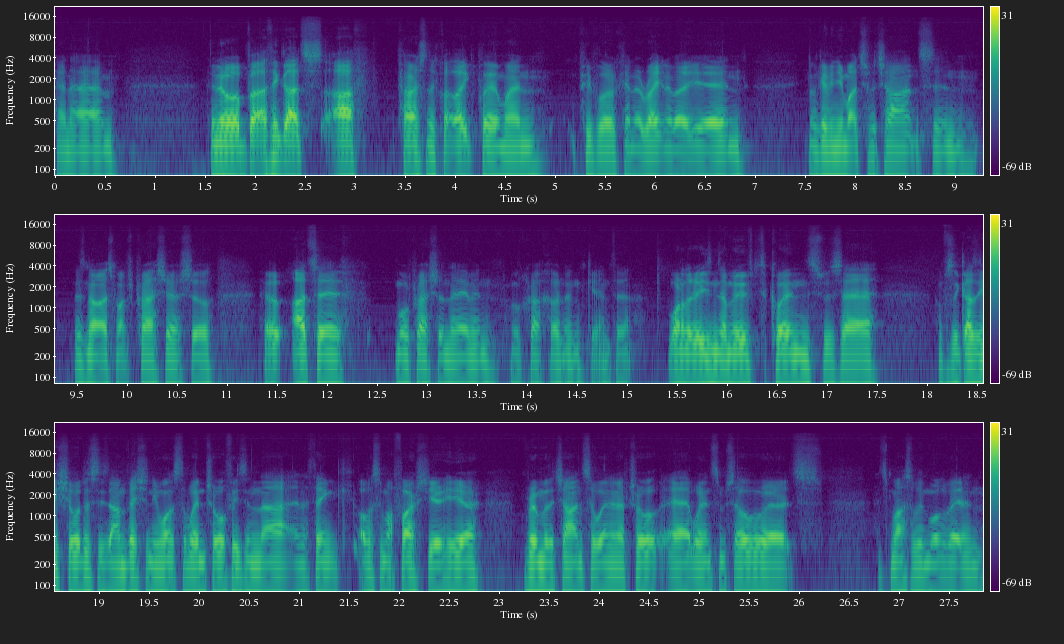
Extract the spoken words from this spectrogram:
and um, you know, but I think that's I personally quite like playing when people are kind of writing about you and not giving you much of a chance, and there's not as much pressure. So uh, I'd say more pressure on them, and we'll crack on and get into it. One of the reasons I moved to Quins was uh, obviously Guzzy showed us his ambition. He wants to win trophies in that, and I think obviously my first year here, room with a chance of winning a tro- uh, winning some silverware, it's it's massively motivating.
